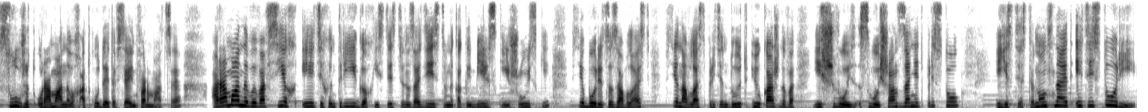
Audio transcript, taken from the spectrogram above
служат у Романовых, откуда эта вся информация. А Романовы во всех этих интригах, естественно, задействованы, как и Бельский, и Шуйский. Все борются за власть, все на власть претендуют, и у каждого есть свой, свой шанс занять престол. И, естественно, он знает эти истории.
